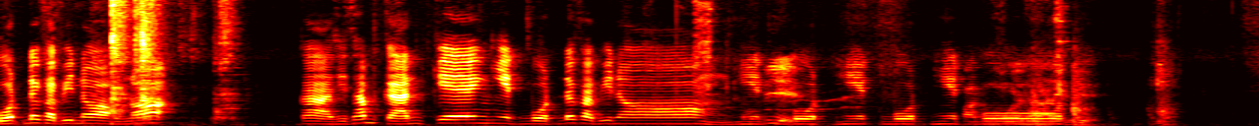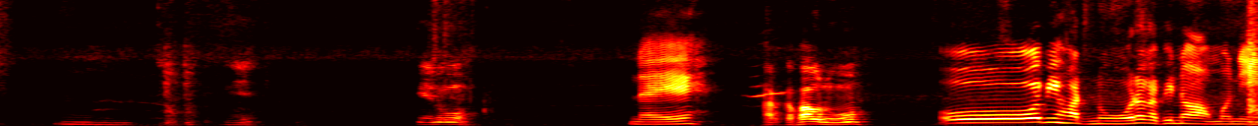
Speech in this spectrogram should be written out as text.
บดเด้อค่ะพี่น้องเนาะค่ะสิทำการแกงเห็ดบดเด้อค่ะพี่น้อง เห็ดบดเห็ดบดเห็ดบดอืมนี่เมนูไหน ผัดกะเพราหนูโอ้ยมีหอดหนูเด้อค่ะพี่น้องมื้อนี้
